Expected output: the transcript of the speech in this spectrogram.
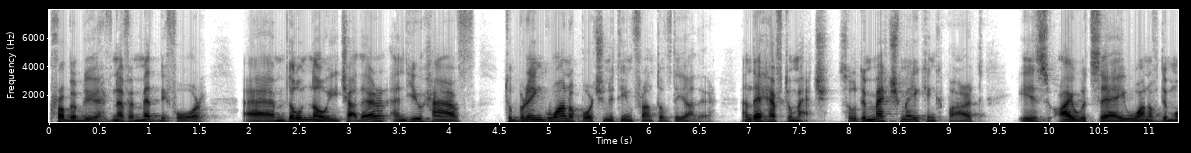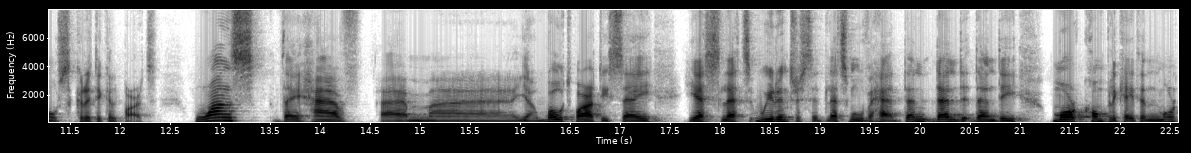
probably have never met before, um, don't know each other, and you have to bring one opportunity in front of the other, and they have to match. So the matchmaking part is, I would say, one of the most critical parts. Once they have, um, uh, you know, both parties say, yes, let's, we're interested, let's move ahead. Then, then, then the more complicated and more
